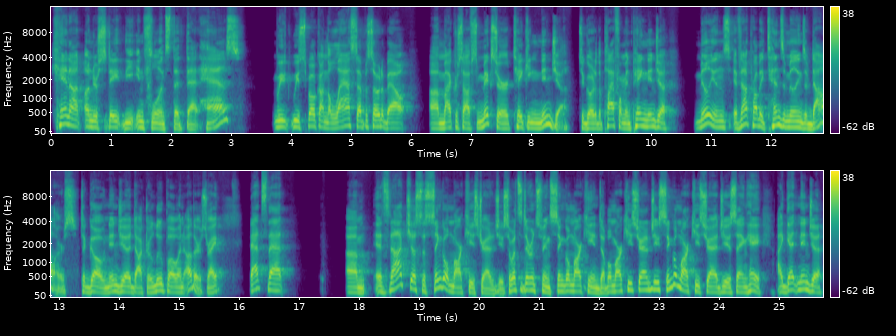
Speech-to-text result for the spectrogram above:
cannot understate the influence that that has. We, we spoke on the last episode about uh, Microsoft's Mixer taking Ninja to go to the platform and paying Ninja millions, if not probably tens of millions of dollars to go. Ninja, Dr. Lupo, and others, right? That's that. Um, it's not just a single marquee strategy. So, what's the difference between single marquee and double marquee strategy? Single marquee strategy is saying, hey, I get Ninja.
